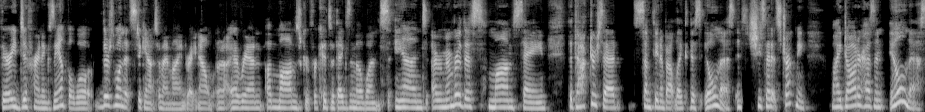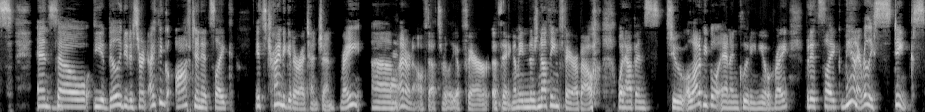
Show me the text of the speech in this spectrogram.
very different example. Well, there's one that's sticking out to my mind right now. Uh, I ran a mom's group for kids with eczema once, and I remember this mom saying, the doctor said something about like this illness. And she said, it struck me. My daughter has an illness. And mm-hmm. so the ability to start, I think often it's like, it's trying to get our attention, right? Um, I don't know if that's really a fair a thing. I mean, there's nothing fair about what happens to a lot of people and including you, right? But it's like, man, it really stinks,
